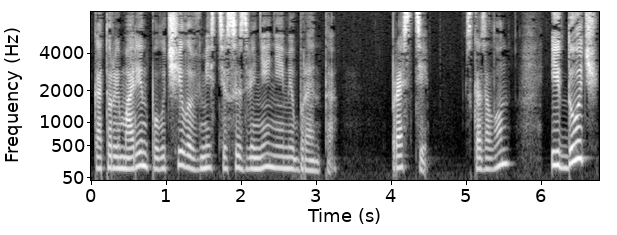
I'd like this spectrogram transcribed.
который Марин получила вместе с извинениями Брента. «Прости», — сказал он, и дочь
